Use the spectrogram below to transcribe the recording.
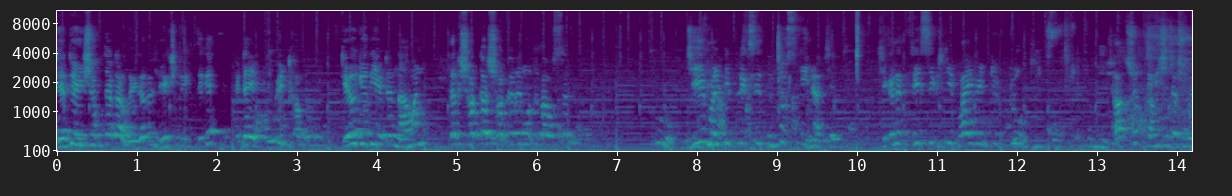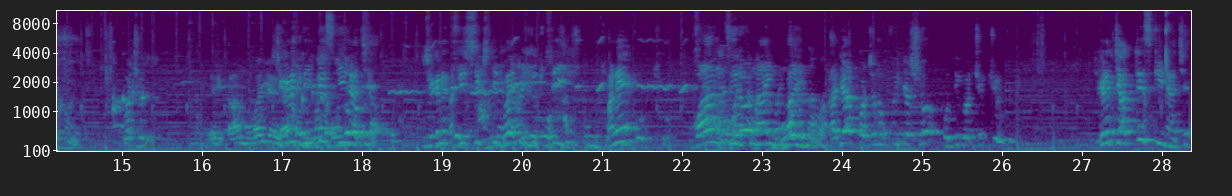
যেহেতু এই সপ্তাহটা হয়ে গেল নেক্সট উইক থেকে এটা ইমপ্লিমেন্ট হবে কেউ যদি এটা না মানে তাহলে সরকার সরকারের মতো ব্যবস্থা নেবে যে মাল্টিপ্লেক্সে দুটো স্ক্রিন আছে, সেখানে three sixty five into two সাতশো তিরিশটা শো বছরে সেখানে তিনটে স্ক্রিন আছে, সেখানে three sixty five into three মানে ওয়ান জিরো নাইন ফাইভ হাজার পঁচানব্বইটা শো প্রতি বছর চলবে। যেখানে চারটে স্ক্রিন আছে,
